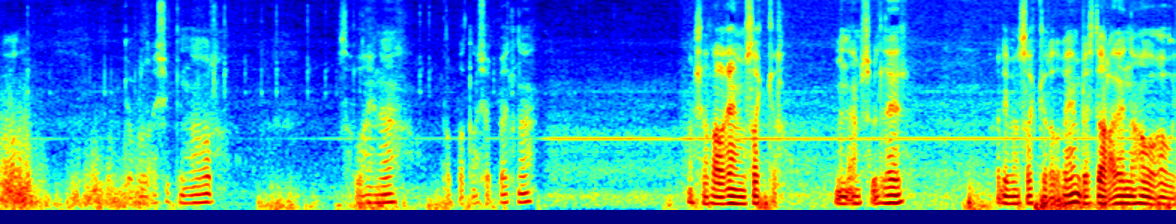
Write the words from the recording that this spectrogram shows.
الله. قبل لا يشق النور صلينا ضبطنا شبتنا. ما شاء الله الغيم مسكر من أمس بالليل. تقريبا مسكر الغيم بس دار علينا هوا قوي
